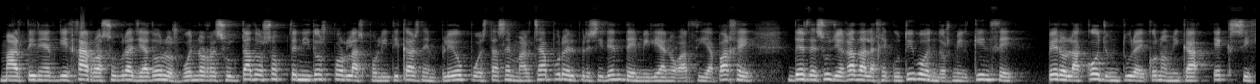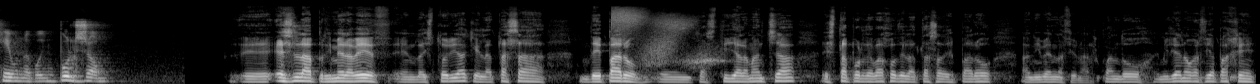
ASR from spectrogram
Martínez Guijarro ha subrayado los buenos resultados obtenidos por las políticas de empleo puestas en marcha por el presidente Emiliano García Paje desde su llegada al Ejecutivo en 2015, pero la coyuntura económica exige un nuevo impulso. Eh, es la primera vez en la historia que la tasa de paro en Castilla-La Mancha está por debajo de la tasa de paro a nivel nacional. Cuando Emiliano García Paje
